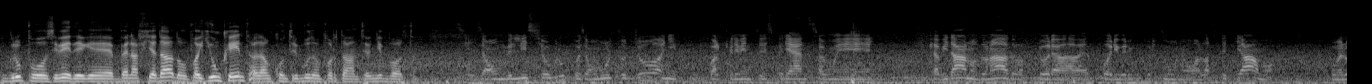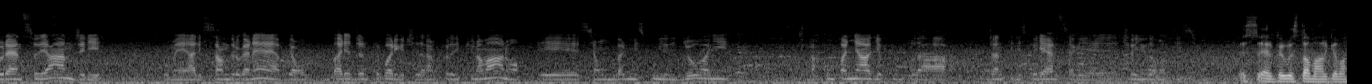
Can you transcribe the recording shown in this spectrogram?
Il gruppo si vede che è ben affiatato, poi chiunque entra dà un contributo importante ogni volta. Sì, siamo un bellissimo gruppo, siamo molto giovani, qualche elemento di esperienza come il capitano Donato, che ora è fuori per infortunio, l'aspettiamo, come Lorenzo De Angeli, come Alessandro Canè, abbiamo varia gente fuori che ci darà ancora di più una mano e siamo un bel miscuglio di giovani accompagnati appunto da gente di esperienza che ci aiuta moltissimo. E serve questa amalgama.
